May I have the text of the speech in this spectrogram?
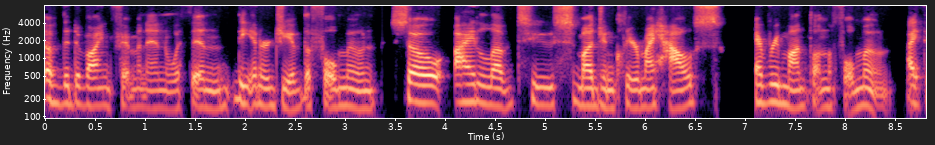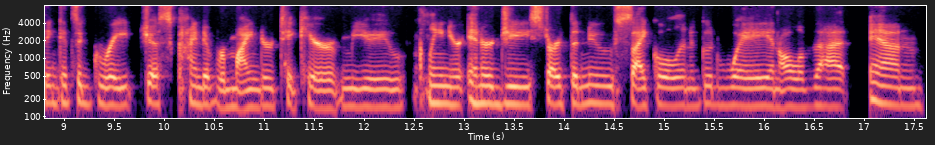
of the divine feminine within the energy of the full moon. So I love to smudge and clear my house every month on the full moon. I think it's a great just kind of reminder take care of you, clean your energy, start the new cycle in a good way and all of that. And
